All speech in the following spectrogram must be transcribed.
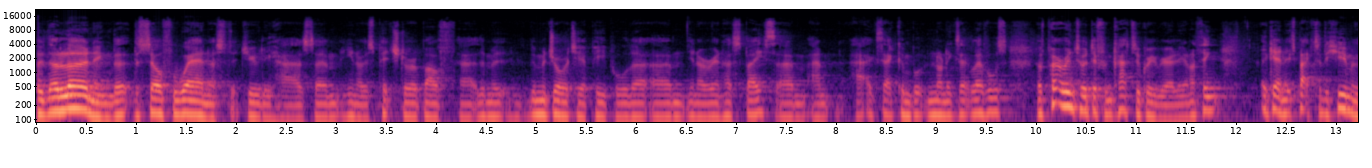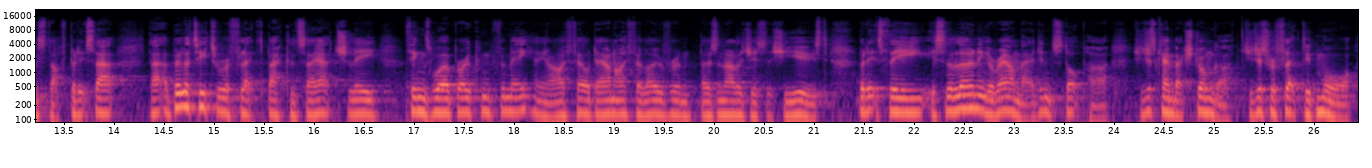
the learning, the, the self awareness that Julie has, um, you know, has pitched her above uh, the, the majority of people that um, you know are in her space um, and at exec and non-exec levels have put her into a different category really. And I think again, it's back to the human stuff, but it's that, that ability to reflect back and say, actually, things were broken for me. You know, I fell down, I fell over, and those analogies that she used. But it's the it's the learning around that. It didn't stop her. She just came back stronger. She just reflected more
